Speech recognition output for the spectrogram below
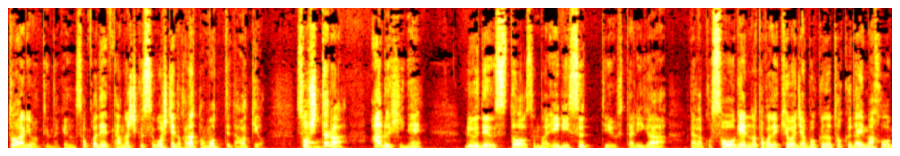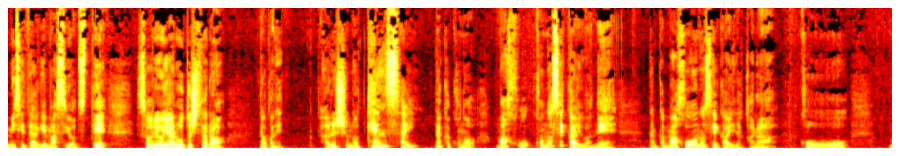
トアリオって言うんだけど、そこで楽しく過ごしてんのかなと思ってたわけよ。そしたら、ある日ね、ルーデウスとそのエリスっていう二人が、なんかこう草原のとこで今日はじゃあ僕の特大魔法を見せてあげますよっつって、それをやろうとしたら、なんかね、ある種の天才？なんかこの魔法、この世界はね、なんか魔法の世界だから、こう、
